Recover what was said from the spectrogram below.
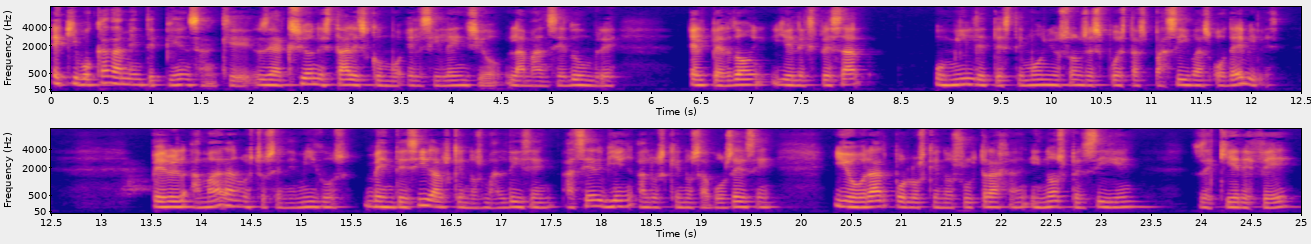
equivocadamente piensan que reacciones tales como el silencio, la mansedumbre, el perdón y el expresar humilde testimonio son respuestas pasivas o débiles. Pero el amar a nuestros enemigos, bendecir a los que nos maldicen, hacer bien a los que nos aborrecen y orar por los que nos ultrajan y nos persiguen, requiere fe,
